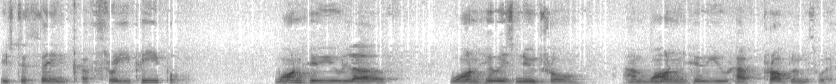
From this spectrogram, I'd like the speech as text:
is to think of three people one who you love, one who is neutral, and one who you have problems with,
